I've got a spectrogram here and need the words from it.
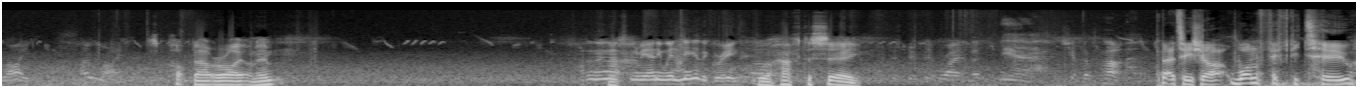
Right, so right. it's popped out right on him. I don't think that's going to be anywhere near the green. We'll have to see. Just a bit, bit right of it. Yeah, chip the putt. Better tee shot. 152.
